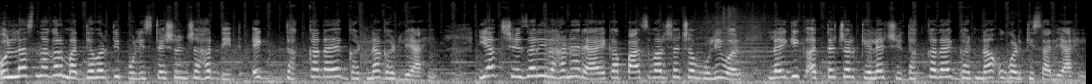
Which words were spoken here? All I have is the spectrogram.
उल्हासनगर मध्यवर्ती पोलीस स्टेशनच्या हद्दीत एक धक्कादायक घटना घडली आहे. यात शेजारी राहणाऱ्या एका पाच वर्षाच्या मुलीवर लैंगिक अत्याचार केल्याची धक्कादायक घटना उघडकीस आली आहे.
